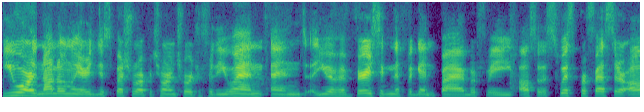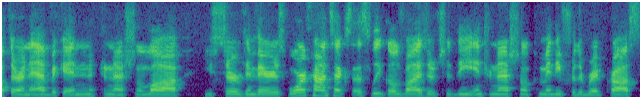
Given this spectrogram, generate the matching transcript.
You are not only are the special rapporteur on torture for the UN, and you have a very significant biography, also a Swiss professor, author, and advocate in international law. You served in various war contexts as legal advisor to the International Committee for the Red Cross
